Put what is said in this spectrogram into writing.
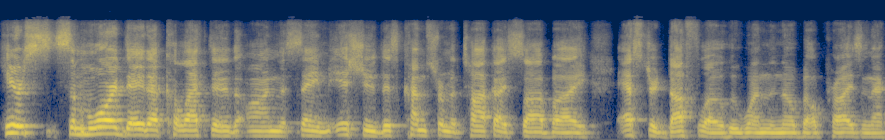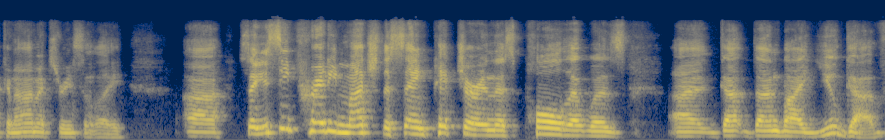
here's some more data collected on the same issue. This comes from a talk I saw by Esther Duflo, who won the Nobel Prize in economics recently. Uh, so you see pretty much the same picture in this poll that was uh, got done by YouGov,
